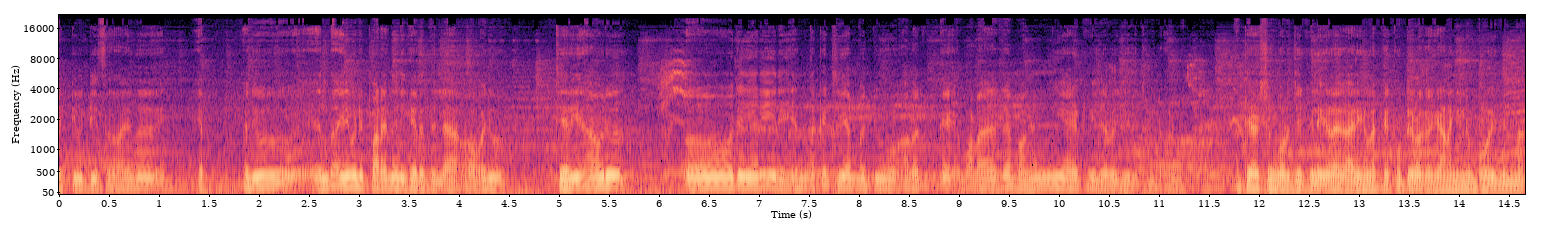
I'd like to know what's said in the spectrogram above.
ആക്ടിവിറ്റീസ് അതായത് ഒരു എന്താ ഇതിന് വേണ്ടി പറയുന്നത് എനിക്കറിയത്തില്ല. ഒരു ചെറിയ ആ ഒരു ഒരു ഏരിയയിൽ എന്തൊക്കെ ചെയ്യാൻ പറ്റുമോ അതൊക്കെ വളരെ ഭംഗിയായിട്ട് രീതിയിൽ അവർ ചെയ്തിട്ടുണ്ട് അത്യാവശ്യം കുറച്ച് കിളികളെ കാര്യങ്ങളൊക്കെ കുട്ടികളൊക്കെ ആണെങ്കിലും പോയി നിന്ന്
